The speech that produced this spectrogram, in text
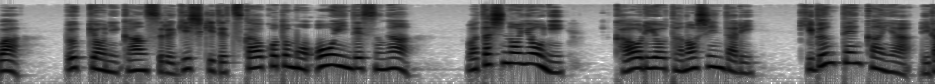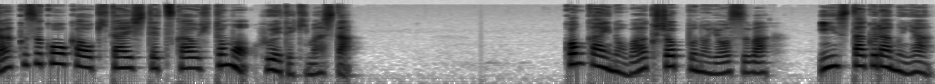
は仏教に関する儀式で使うことも多いんですが、私のように香りを楽しんだり、気分転換やリラックス効果を期待して使う人も増えてきました。今回のワークショップの様子は、インスタグラムや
